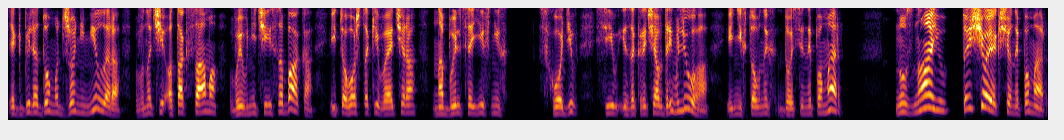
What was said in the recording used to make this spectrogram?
як біля дому Джонні Міллера вночі отак само вив нічий собака, і того ж таки вечора на бильця їхніх сходів сів і закричав дрімлюга, і ніхто в них досі не помер. Ну, знаю. То й що, якщо не помер?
